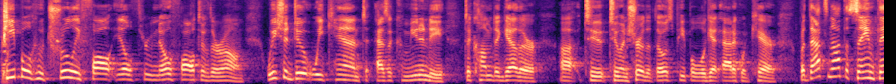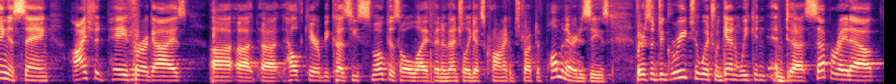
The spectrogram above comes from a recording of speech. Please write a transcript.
people who truly fall ill through no fault of their own, we should do what we can to, as a community to come together uh, to, to ensure that those people will get adequate care. But that's not the same thing as saying, I should pay for a guy's uh, uh, uh, health care because he's smoked his whole life and eventually gets chronic obstructive pulmonary disease. There's a degree to which, again, we can uh, separate out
